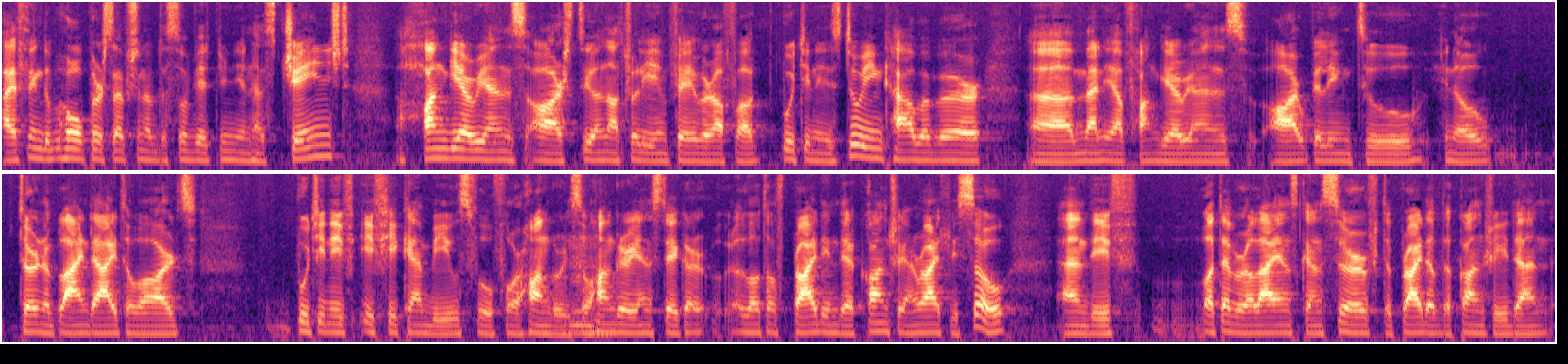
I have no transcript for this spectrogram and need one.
I think the whole perception of the Soviet Union has changed. Hungarians are still not really in favor of what Putin is doing. However, uh, many of Hungarians are willing to, you know, turn a blind eye towards Putin if, if he can be useful for Hungary. Mm. So Hungarians take a, a, lot of pride in their country, and rightly so. And if whatever alliance can serve the pride of the country, then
